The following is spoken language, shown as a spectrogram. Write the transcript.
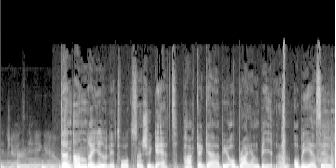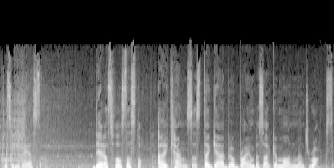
to just hang out. Den 2 juli 2021 packar Gabby och Brian bilen och beger sig ut på sin resa. Deras första stopp är i Kansas där Gabby och Brian besöker Monument Rocks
